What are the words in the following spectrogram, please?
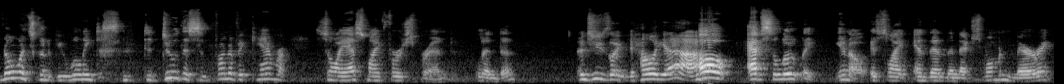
No one's going to be willing to to do this in front of a camera. So I asked my first friend, Linda, And she's like, "Hell yeah!" Oh, absolutely. You know, it's like, and then the next woman, Mary.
